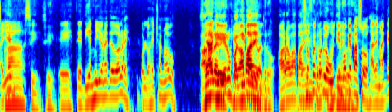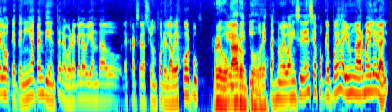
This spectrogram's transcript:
ayer, Ah, sí, sí. este 10 millones de dólares por los hechos nuevos. Ahora O sea, le que- dieron que va aquí, para adentro. Ahora va para Eso adentro. fue por lo no último que pasó. Además de lo que tenía pendiente, recuerda que le habían dado la escarcelación por el habeas corpus. Revocaron Este, todo. Y por estas nuevas incidencias, porque pues hay un arma ilegal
